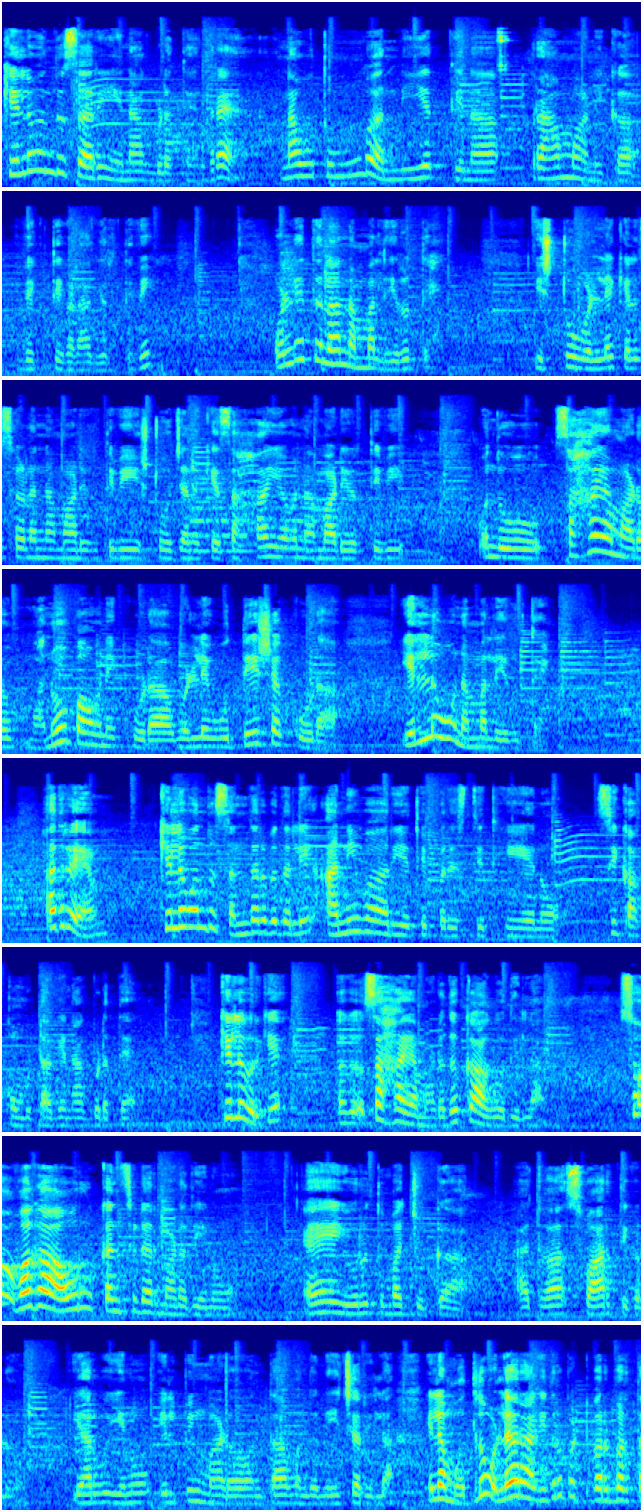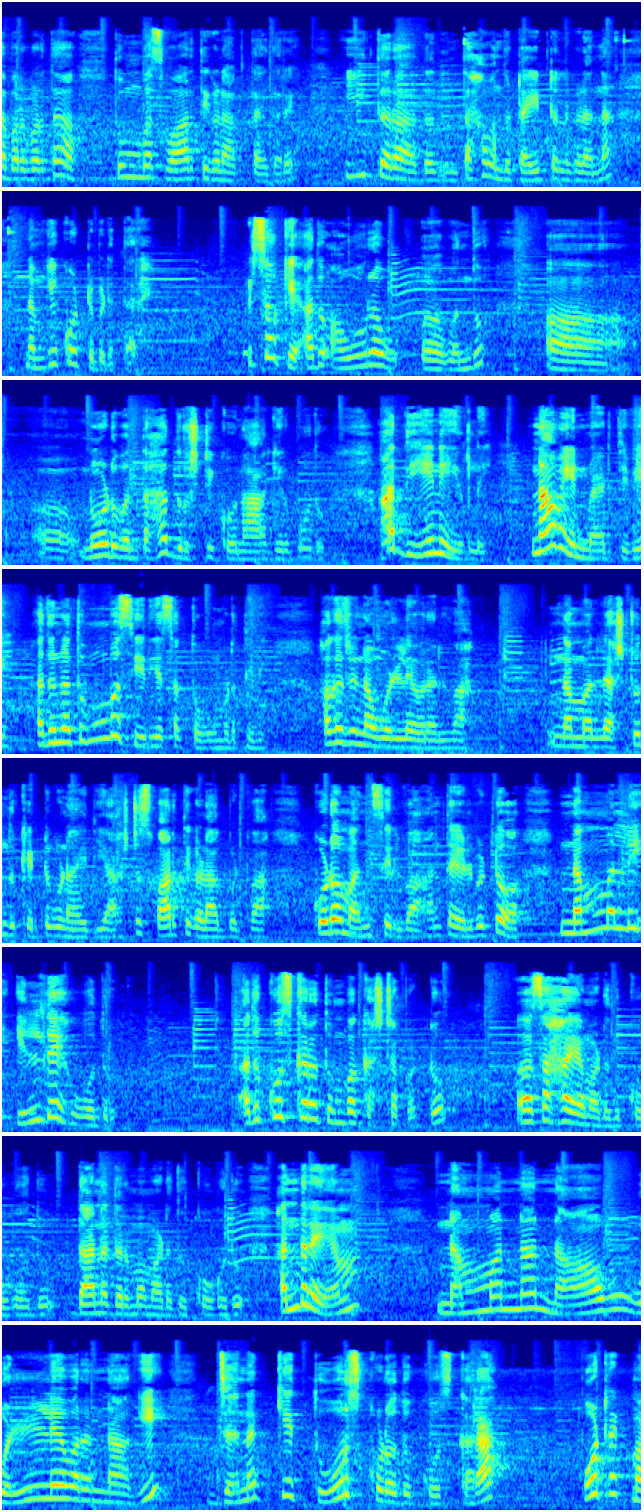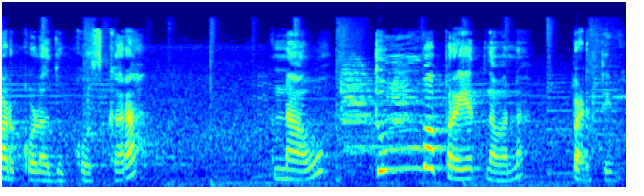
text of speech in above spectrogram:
ಕೆಲವೊಂದು ಸಾರಿ ಏನಾಗ್ಬಿಡುತ್ತೆ ಅಂದರೆ ನಾವು ತುಂಬ ನಿಯತ್ತಿನ, ಪ್ರಾಮಾಣಿಕ ವ್ಯಕ್ತಿಗಳಾಗಿರ್ತೀವಿ. ಒಳ್ಳೆತನ ನಮ್ಮಲ್ಲಿ ಇರುತ್ತೆ. ಎಷ್ಟೋ ಒಳ್ಳೆ ಕೆಲಸಗಳನ್ನು ಮಾಡಿರ್ತೀವಿ, ಎಷ್ಟೋ ಜನಕ್ಕೆ ಸಹಾಯವನ್ನು ಮಾಡಿರ್ತೀವಿ. ಒಂದು ಸಹಾಯ ಮಾಡೋ ಮನೋಭಾವನೆ ಕೂಡ ಒಳ್ಳೆಯ ಉದ್ದೇಶ ಕೂಡ ಎಲ್ಲವೂ ನಮ್ಮಲ್ಲಿ ಇರುತ್ತೆ. ಆದರೆ ಕೆಲವೊಂದು ಸಂದರ್ಭದಲ್ಲಿ ಅನಿವಾರ್ಯತೆ ಪರಿಸ್ಥಿತಿ ಏನೋ ಸಿಕ್ಕಾಕೊಂಡ್ಬಿಟ್ಟಾಗ ಏನಾಗ್ಬಿಡುತ್ತೆ? ಕೆಲವರಿಗೆ ಸಹಾಯ ಮಾಡೋದಕ್ಕಾಗೋದಿಲ್ಲ. ಸೊ ಅವಾಗ ಅವರು ಕನ್ಸಿಡರ್ ಮಾಡೋದೇನು? ಏ, ಇವರು ತುಂಬ ಜುಗ್ಗ ಅಥವಾ ಸ್ವಾರ್ಥಿಗಳು. ಯಾರಿಗೂ ಏನೂ ಹೆಲ್ಪಿಂಗ್ ಮಾಡೋ ಅಂತ ಒಂದು ನೇಚರ್ ಇಲ್ಲ. ಇಲ್ಲ, ಮೊದಲು ಒಳ್ಳೆಯವರಾಗಿದ್ದರು ಬಟ್ ಬರ್ಬರ್ತಾ ಬರ್ಬರ್ತಾ ತುಂಬ ಸ್ವಾರ್ಥಿಗಳಾಗ್ತಾ ಇದ್ದಾರೆ. ಈ ಥರ ಆದಂತಹ ಒಂದು ಟೈಟಲ್ಗಳನ್ನು ನಮಗೆ ಕೊಟ್ಟು ಬಿಡ್ತಾರೆ. ಇಟ್ಸ್ ಓಕೆ ಅದು ಅವರ ಒಂದು ನೋಡುವಂತಹ ದೃಷ್ಟಿಕೋನ ಆಗಿರ್ಬೋದು. ಅದೇನೇ ಇರಲಿ, ನಾವೇನು ಮಾಡ್ತೀವಿ? ಅದನ್ನು ತುಂಬ ಸೀರಿಯಸ್ಸಾಗಿ ತೊಗೊಂಡ್ಬಿಡ್ತೀವಿ. ಹಾಗಾದರೆ ನಾವು ಒಳ್ಳೆಯವರಲ್ವಾ? ನಮ್ಮಲ್ಲಿ ಅಷ್ಟೊಂದು ಕೆಟ್ಟ ಗುಣ ಇದೆಯಾ? ಅಷ್ಟು ಸ್ವಾರ್ಥಿಗಳಾಗ್ಬಿಟ್ವಾ? ಕೊಡೋ ಮನಸ್ಸಿಲ್ವಾ ಅಂತ ಹೇಳ್ಬಿಟ್ಟು ನಮ್ಮಲ್ಲಿ ಇಲ್ಲದೆ ಹೋದರು. ಅದಕ್ಕೋಸ್ಕರ ತುಂಬ ಕಷ್ಟಪಟ್ಟು ಸಹಾಯ ಮಾಡೋದಕ್ಕೆ ಹೋಗೋದು, ದಾನ ಧರ್ಮ ಮಾಡೋದಕ್ಕೆ ಹೋಗೋದು. ಅಂದರೆ, ನಮ್ಮನ್ನು ನಾವು ಒಳ್ಳೆಯವರನ್ನಾಗಿ ಜನಕ್ಕೆ ತೋರಿಸ್ಕೊಡೋದಕ್ಕೋಸ್ಕರ ಪೋರ್ಟ್ರೇಟ್ ಮಾಡ್ಕೊಳ್ಳೋದಕ್ಕೋಸ್ಕರ ನಾವು ತುಂಬ ಪ್ರಯತ್ನವನ್ನು ಪಡ್ತೀವಿ.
